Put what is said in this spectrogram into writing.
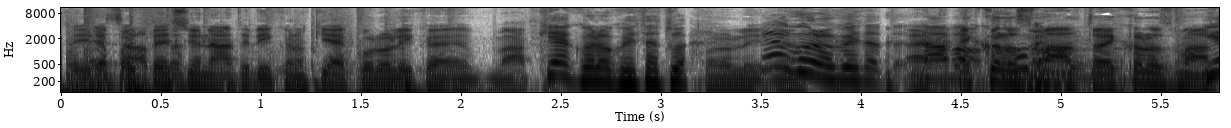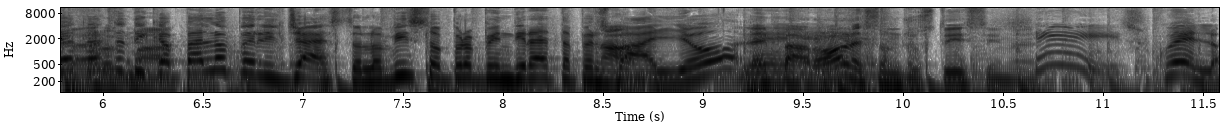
Sì, dopo Esatto. i pensionati dicono chi è quello lì che. va- Chi è quello con i tatuaggi? Quello lì, Chi è eh. quello con i tatuaggi? Eh, No, Ecco lo smalto, ecco lo smalto. Io ho eh, tanto di smalto. cappello per il gesto, l'ho visto proprio in diretta per No, sbaglio. Le e- parole sono giustissime. Sì, su quello.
